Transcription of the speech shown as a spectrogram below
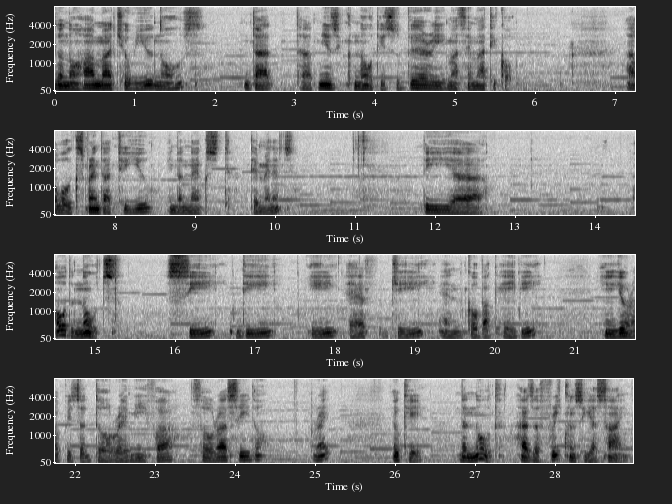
don't know how much of you knows that the music note is very mathematical. I will explain that to you in the next 10 minutes. The uh, all the notes C, D, E, F, G, and go back A, B. In Europe, it's a Do, Re, Mi, Fa, Sol, La, Si, Do, right? Okay, the note has a frequency assigned,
